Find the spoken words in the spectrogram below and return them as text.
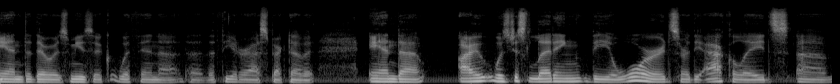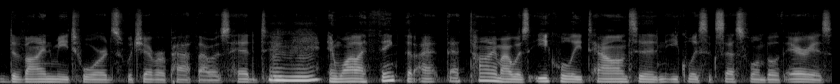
and there was music within uh, the, the theater aspect of it. And uh, I was just letting the awards or the accolades uh, divine me towards whichever path I was headed to. And while I think that I, at that time I was equally talented and equally successful in both areas,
